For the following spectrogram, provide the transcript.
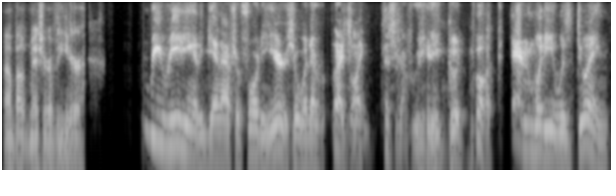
about Measure of the Year? Rereading it again after 40 years or whatever, I was like, this is a really good book. And what he was doing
